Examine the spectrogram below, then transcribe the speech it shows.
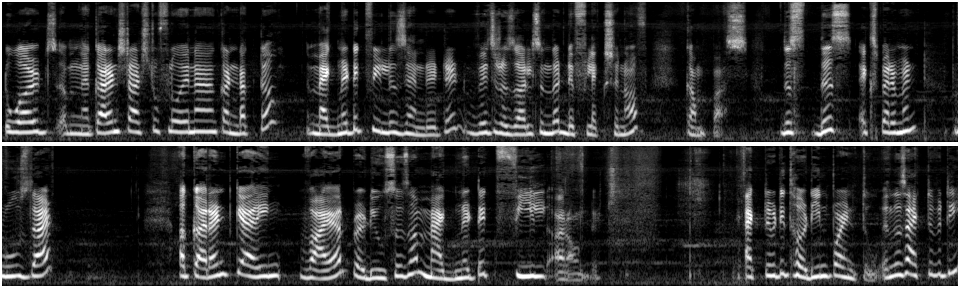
towards um, current starts to flow in a conductor magnetic field is generated which results in the deflection of compass. This this experiment proves that a current carrying wire produces a magnetic field around it. Activity 13.2. In this activity,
